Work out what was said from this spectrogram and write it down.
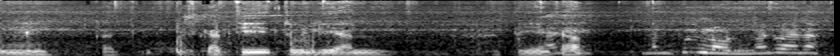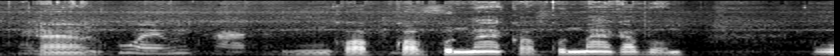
อืมกะกะทิทุเรียน นี่ครับอันนี้มันเพิ่งหล่นมาด้วยนะครับขั้วยังไม่ขาดอืมขอบขอบคุณมากขอบคุณมากครับผม โอ้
